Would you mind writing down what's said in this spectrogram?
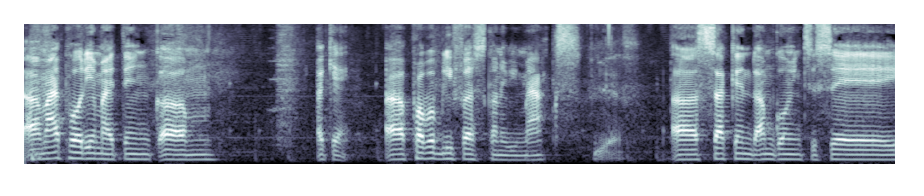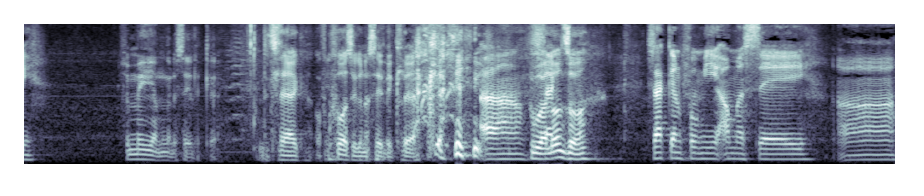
Uh, my podium, I think. Um, okay, uh, probably first gonna be Max. Yes. Uh, second, I'm going to say. For me, I'm gonna say Leclerc. Leclerc. Of course, you're gonna say Leclerc. Uh, Who sec- Alonso? Second for me, I'm gonna say. Uh,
